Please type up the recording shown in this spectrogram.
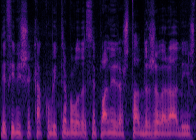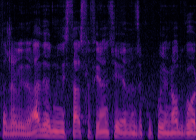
definiše kako bi trebalo da se planira šta država radi i šta želi da radi. Od Ministarstva financije je jedan zakukuljen odgovor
